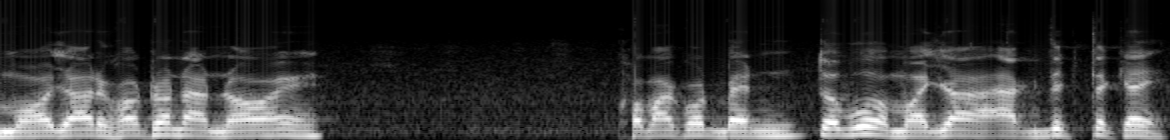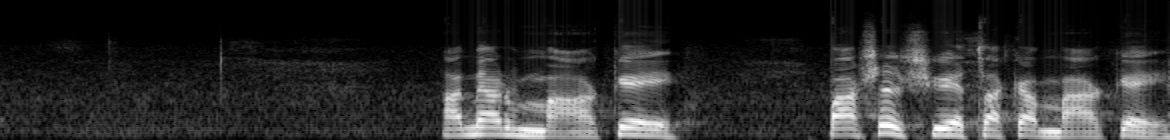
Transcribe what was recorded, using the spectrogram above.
মজার ঘটনা নয়। ক্ষমা করবেন, তবুও মজা একদিক থেকে। আমি আর মাকে, পাশে শুয়ে থাকা মাকে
